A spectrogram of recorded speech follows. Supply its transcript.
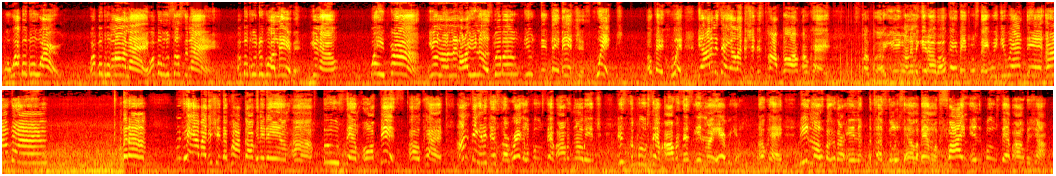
Well, what boo boo word? What boo boo mama name? What boo boo sister name? What boo boo do for a living? You know? Where he from? You don't know nothing. All you know is boo boo. You they, they bitches. Quit. Okay, quit. Y'all, let me tell y'all about this shit that's popped off. Okay. You ain't gonna let me get over. Okay, bitch, we'll stay where you at then. Okay. But um, let me tell y'all about this shit that popped off in the damn uh, food stamp office. Okay. I'm thinking it's just a regular food stamp office. No, bitch. This is the food stamp office that's in my area. Okay. These motherfuckers are in Tuscaloosa, Alabama, fighting in the food stamp office, y'all.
